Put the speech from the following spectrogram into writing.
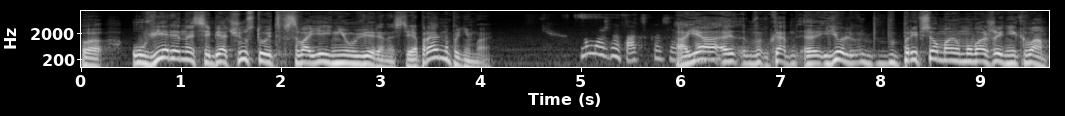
э, уверенно себя чувствует в своей неуверенности. Я правильно понимаю? Ну, можно так сказать. А да. я, э, э, Юль, при всем моем уважении к вам,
